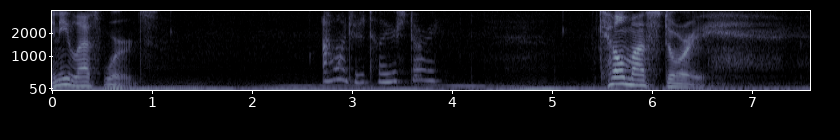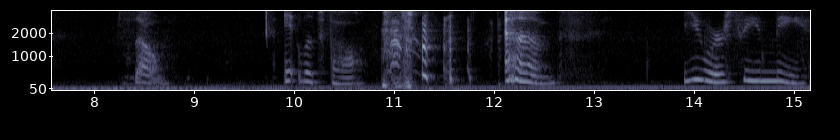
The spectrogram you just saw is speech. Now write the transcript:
Any last words? I want you to tell your story. Tell my story. So it was fall. Um you were seeing me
